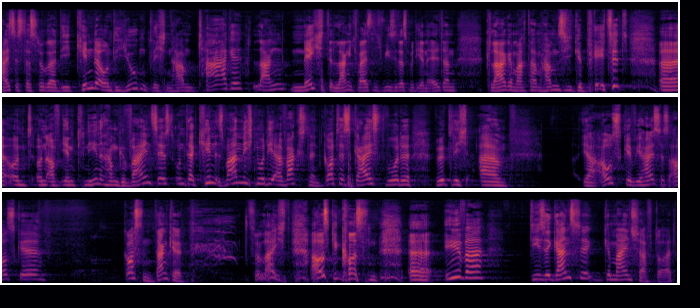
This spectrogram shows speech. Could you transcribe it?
heißt es, dass sogar die Kinder und die Jugendlichen haben tagelang, nächtelang, ich weiß nicht, wie sie das mit ihren Eltern klar gemacht haben, haben sie gebetet äh, und, und auf ihren Knien und haben geweint, selbst unter Kind. Es waren nicht nur die Erwachsenen. Gottes Geist wurde wirklich, ähm, ja, ausge, wie heißt es, ausgegossen, danke, so leicht, ausgegossen, äh, über diese ganze Gemeinschaft dort.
